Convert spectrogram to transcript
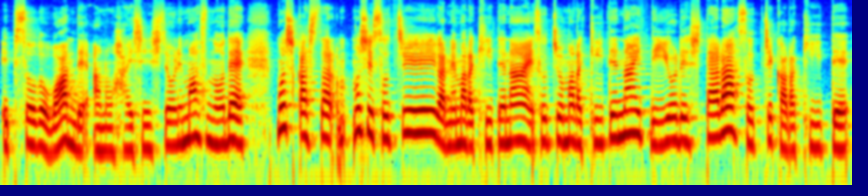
エピソード1であの配信しておりますので、もしかしたら、もしそっちがね、まだ聞いてない、そっちをまだ聞いてないっていうようでしたら、そっちから聞いて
